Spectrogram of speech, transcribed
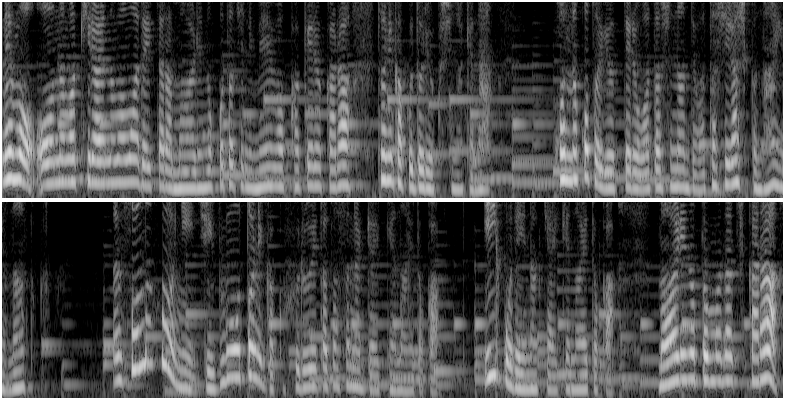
でも大縄嫌いのままでいたら周りの子たちに迷惑かけるからとにかく努力しなきゃな。こんなこと言ってる私なんて私らしくないよなとか。そんな風に自分をとにかく奮い立たせなきゃいけないとか。いい子でいなきゃいけないとか。周りの友達から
